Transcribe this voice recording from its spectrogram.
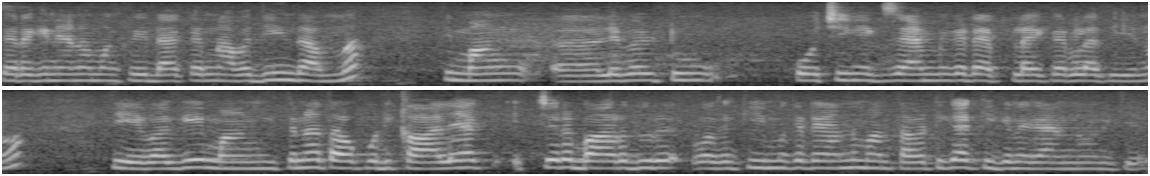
කරගෙන යනවා මම ක්‍රීඩා කරන අවදීන් ධම්ම. ඉතින් මම ලෙවල් 2 කෝචින් එක්සෑම් එකට ඇප්ලයි කරලා තියෙනවා. ඒ වගේ මං හිතන තව පොඩි කාලයක් එච්චර බාරදුර වගකීමකට යන්න මන් තව ටිකක් ඉගෙන ගන්න ඕන කිය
